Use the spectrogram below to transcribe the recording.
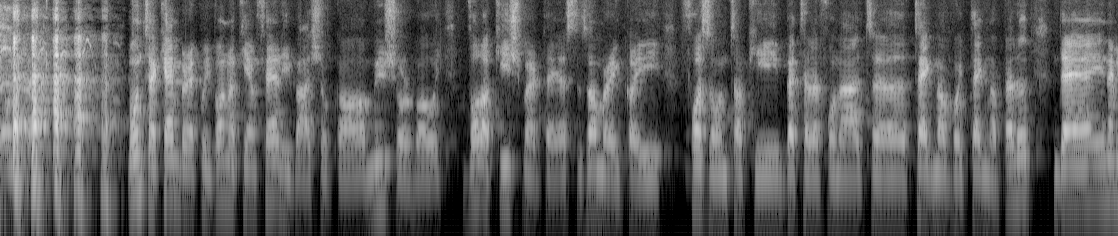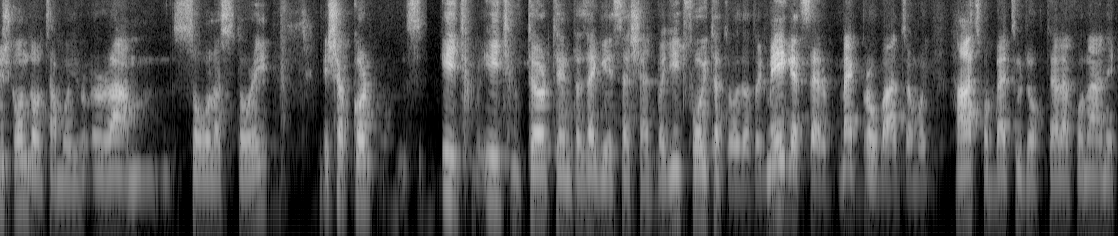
mondták, mondták emberek, hogy vannak ilyen felhívások a műsorban, hogy valaki ismerte ezt az amerikai fazont, aki betelefonált tegnap vagy tegnap előtt, de én nem is gondoltam, hogy rám szól a sztori. És akkor így, így történt az egész eset, vagy így folytatódott, hogy még egyszer megpróbáltam, hogy hát, ha be tudok telefonálni,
